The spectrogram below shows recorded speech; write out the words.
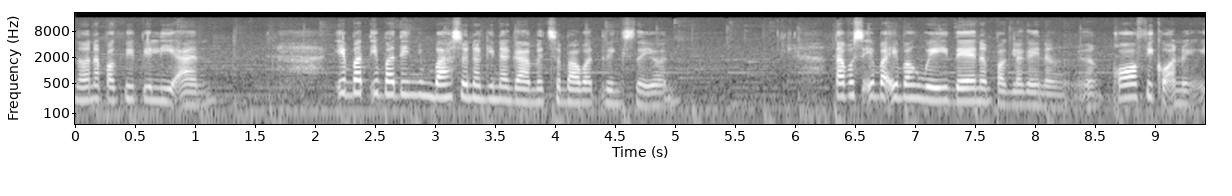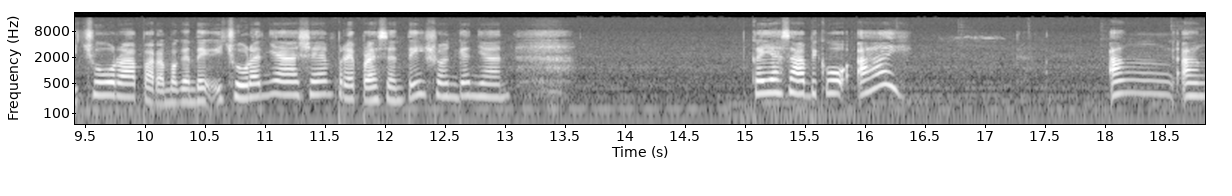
no, na pagpipilian iba't iba din yung baso na ginagamit sa bawat drinks na yon. Tapos iba-ibang way din ng paglagay ng, ng coffee, kung ano yung itsura, para maganda yung itsura niya, syempre, presentation, ganyan. Kaya sabi ko, ay, ang ang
